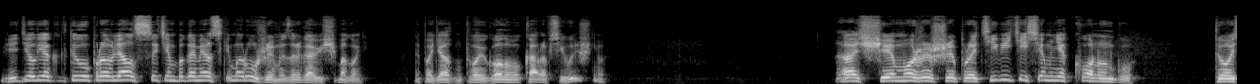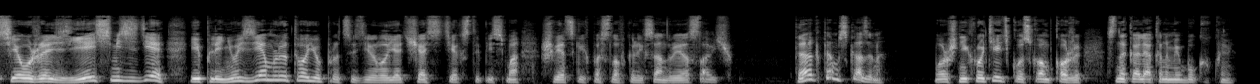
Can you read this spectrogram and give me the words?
Видел я, как ты управлялся с этим богомерзким оружием, изрыгающим огонь. Да пойдет на твою голову кара Всевышнего. А ще можешь и противитесь мне, конунгу, то се уже здесь мезде и пленю землю твою, процитировал я часть текста письма шведских послов к Александру Ярославичу. Так там сказано. Можешь не крутить куском кожи с накаляканными буковками.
